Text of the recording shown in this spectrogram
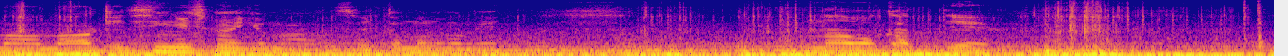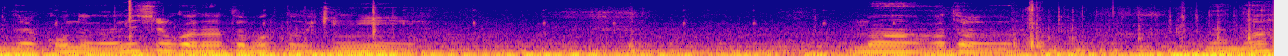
まあ、マーケティングじゃないけど、まあ、そういったものもね、まあ、分かって、じゃあ今度何しようかなと思った時に、まあ、あと、なんだ、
